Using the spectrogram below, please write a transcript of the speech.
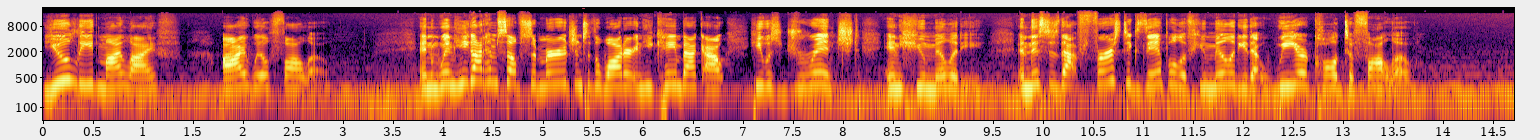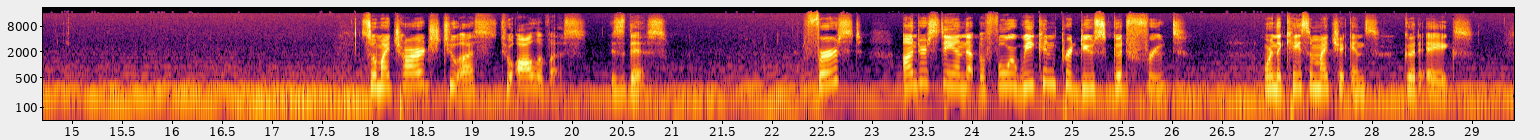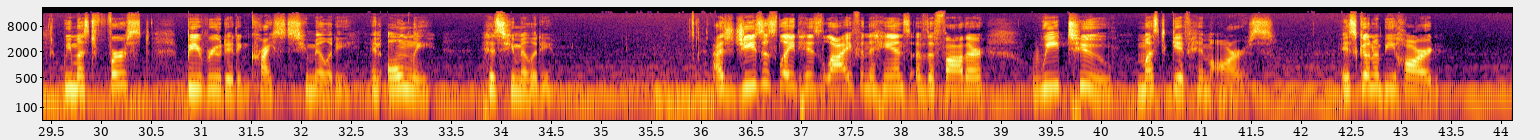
you lead my life, I will follow. And when he got himself submerged into the water and he came back out, he was drenched in humility. And this is that first example of humility that we are called to follow. So, my charge to us, to all of us, is this. First, understand that before we can produce good fruit, or in the case of my chickens, good eggs, we must first be rooted in Christ's humility and only his humility. As Jesus laid his life in the hands of the Father, we too must give him ours. It's gonna be hard,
